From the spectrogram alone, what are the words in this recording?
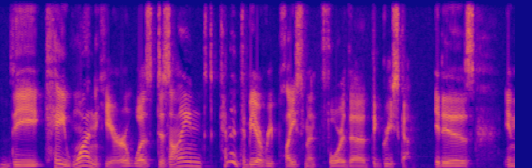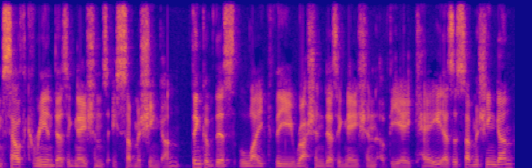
the K1 here was designed kind of to be a replacement for the, the grease gun. It is in South Korean designations a submachine gun. Think of this like the Russian designation of the AK as a submachine gun.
